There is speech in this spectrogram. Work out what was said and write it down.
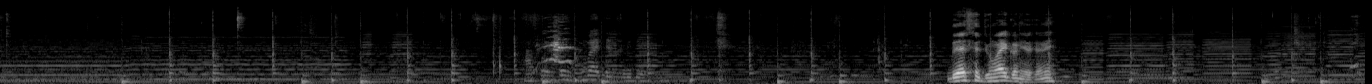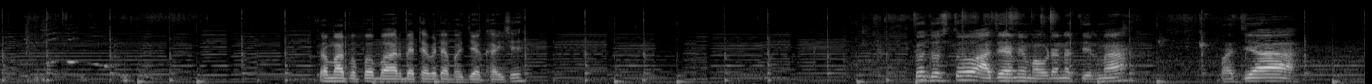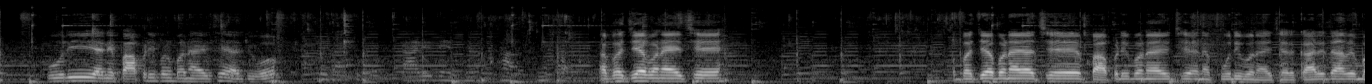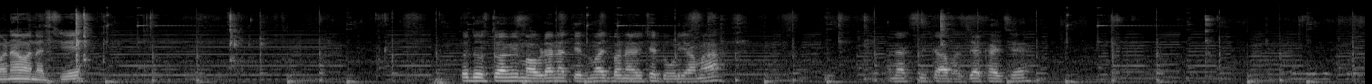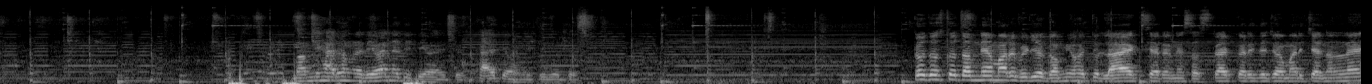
બે છે જુમાઈ મારા પપ્પા બહાર બેઠા બેઠા ભજીયા ખાય છે તો દોસ્તો, આજે અમે મવડાના તેલમાં ભજીયા પૂરી અને પાપડી પણ બનાવી છે, આ જુઓ. આ ભજીયા બનાવે છે. ભજીયા બનાવ્યા છે, પાપડી બનાવી છે અને પૂરી બનાવી છે. કારેલા હવે બનાવવાના છીએ. તો દોસ્તો અમે મવડાના તેલમાં જ બનાવ્યું છે ડોળિયામાં. અને અક્ષિકા ભજીયા ખાય છે. મમ્મી હાથ હમણાં રેવા નથી દેવાની છે, ખાઈ દેવાની છે બધું. તો દોસ્તો, તમને અમારો વીડિયો ગમ્યો હોય તો લાઈક શેર અને સબસ્ક્રાઇબ કરી દેજો અમારી ચેનલને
